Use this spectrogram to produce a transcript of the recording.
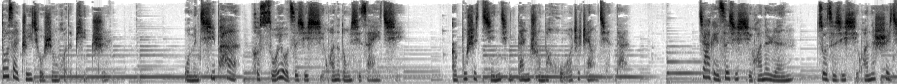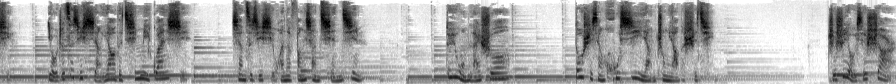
都在追求生活的品质。我们期盼和所有自己喜欢的东西在一起，而不是仅仅单纯的活着这样简单。嫁给自己喜欢的人，做自己喜欢的事情。有着自己想要的亲密关系，向自己喜欢的方向前进，对于我们来说，都是像呼吸一样重要的事情。只是有些事儿，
